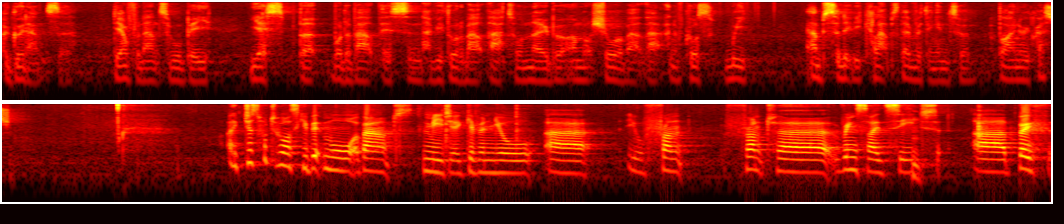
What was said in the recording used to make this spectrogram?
a good answer. The often answer will be yes, but what about this? And have you thought about that? Or no, but I'm not sure about that. And of course, we absolutely collapsed everything into a binary question. I just want to ask you a bit more about the media, given your uh, your front front uh, ringside seat uh, both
